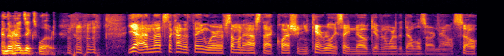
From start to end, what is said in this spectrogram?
and their heads explode. yeah, and that's the kind of thing where if someone asks that question, you can't really say no given where the Devils are now. So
